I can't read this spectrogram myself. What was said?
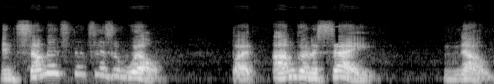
In some instances, it will, but I'm going to say no.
